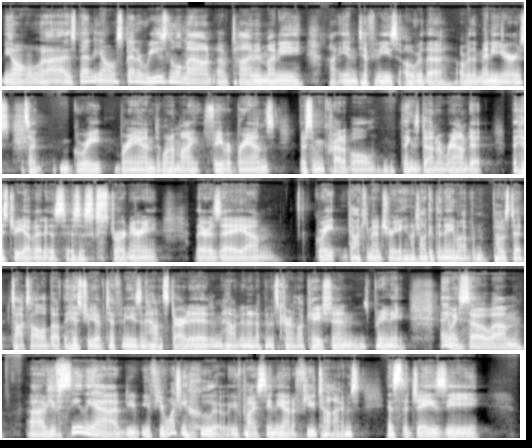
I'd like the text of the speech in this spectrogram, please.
you know, uh, spend you know spend a reasonable amount of time and money uh, in Tiffany's over the over the many years. It's a great brand, one of my favorite brands. There's some incredible things done around it. The history of it is is extraordinary. There is a um, great documentary, which I'll get the name of and post it. Talks all about the history of Tiffany's and how it started and how it ended up in its current location. It's pretty neat. Anyway, so um, uh, if you've seen the ad, you, if you're watching Hulu, you've probably seen the ad a few times. It's the Jay Z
